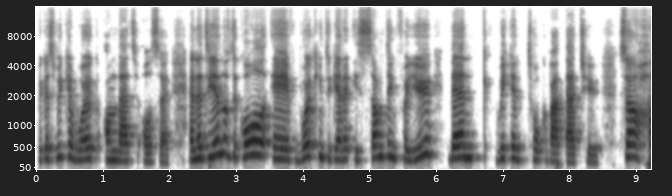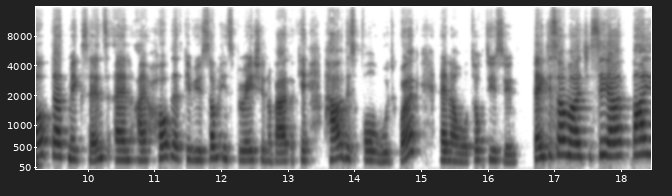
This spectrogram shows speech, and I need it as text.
because we can work on that also. And at the end of the call, if working together is something for you, then we can talk about that too. So I hope that makes sense. And I hope that give you some inspiration about, okay, how this all would work. And I will talk to you soon. Thank you so much. See ya. Bye.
